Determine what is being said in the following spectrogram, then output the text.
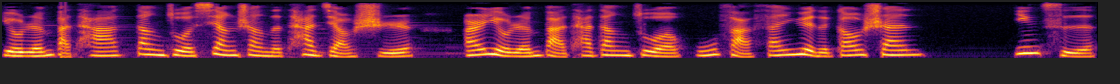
有人把它当作向上的踏脚石，而有人把它当作无法翻越的高山。因此。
